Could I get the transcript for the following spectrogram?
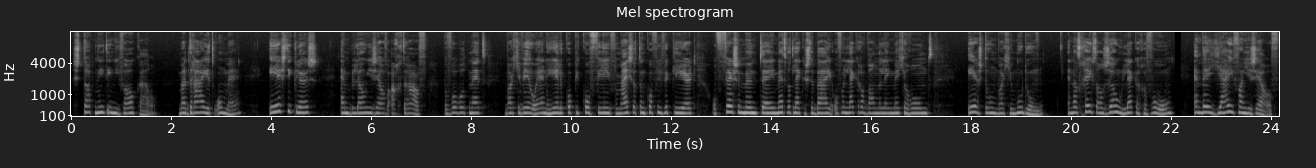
Stap niet in die valkuil, maar draai het om. Hè. Eerst die klus en beloon jezelf achteraf. Bijvoorbeeld met wat je wil. Hè? Een heerlijk kopje koffie. Voor mij is dat een koffie verkeerd. Of verse muntthee met wat lekkers erbij. Of een lekkere wandeling met je hond. Eerst doen wat je moet doen. En dat geeft al zo'n lekker gevoel. En weet jij van jezelf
